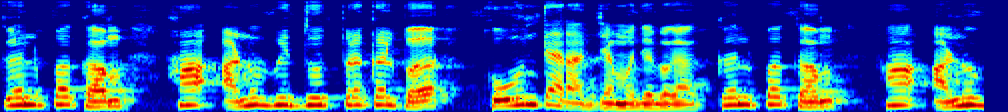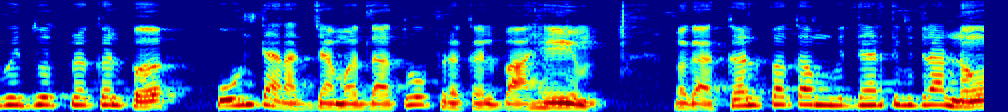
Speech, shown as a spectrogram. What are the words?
कल्पकम हा अणुविद्युत प्रकल्प कोणत्या राज्यामध्ये बघा? कल्पकम हा अणुविद्युत प्रकल्प कोणत्या राज्यामधला तो प्रकल्प आहे? बघा कल्पकम विद्यार्थी मित्रांनो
